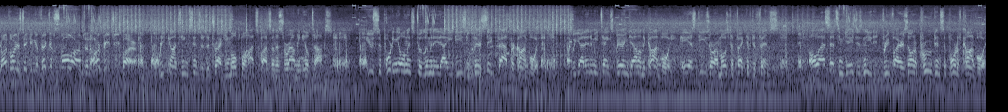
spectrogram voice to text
Convoy is taking effective small arms and RPG fire. Recon team sensors are tracking multiple hotspots on the surrounding hilltops. Use supporting elements to eliminate IEDs and clear safe path for convoy. We got enemy tanks bearing down on the convoy. ASDs are our most effective defense. All assets engaged as needed. Free fire zone approved in support of convoy.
